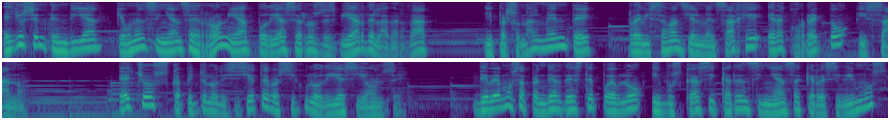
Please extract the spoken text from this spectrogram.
Ellos entendían que una enseñanza errónea podía hacerlos desviar de la verdad y personalmente revisaban si el mensaje era correcto y sano. Hechos capítulo 17 versículo 10 y 11. Debemos aprender de este pueblo y buscar si cada enseñanza que recibimos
